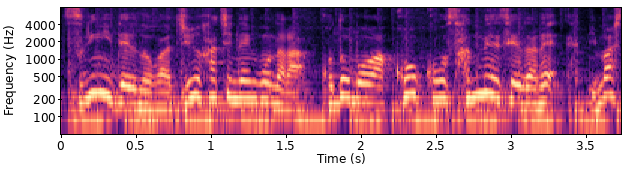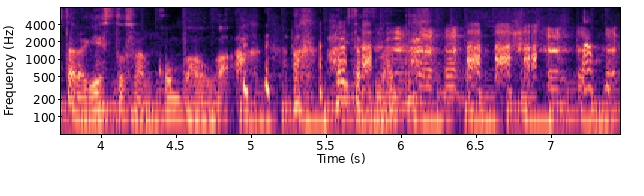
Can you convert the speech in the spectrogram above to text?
次に出るのが18年後なら子供は高校3年生だね。いましたらゲストさんこんばんは。あ 挨拶なんだ。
